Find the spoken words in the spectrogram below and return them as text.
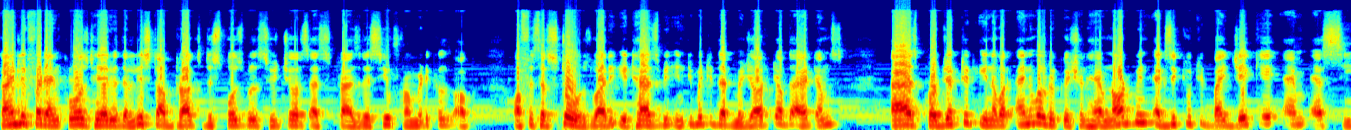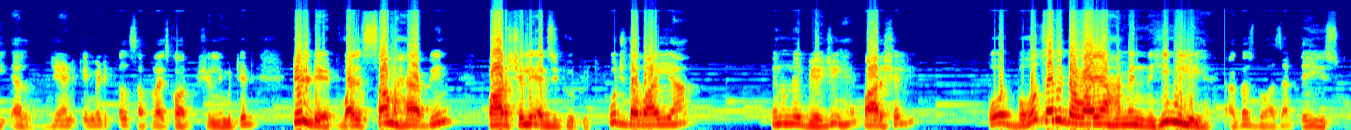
Kindly find enclose herewith list of drugs disposable switchers extra receive from medical officer stores where it has been intimated that majority of the items as projected in our annual requisition have not been executed by JKMSCL, J&K Medical Supplies Corporation Limited till date, while some have been partially executed. कुछ दवाइयाँ इन्होंने भेजी है पार्शली और बहुत सारी दवाइयाँ हमें नहीं मिली है अगस्त 2023 को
